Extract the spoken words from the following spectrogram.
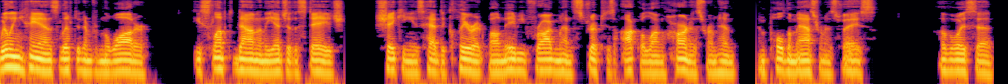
Willing hands lifted him from the water. He slumped down on the edge of the stage, shaking his head to clear it while Navy frogmen stripped his aqualung harness from him and pulled the mask from his face. A voice said,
